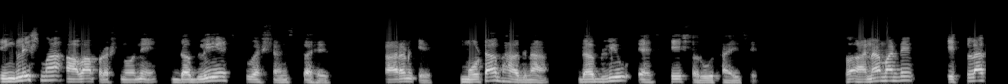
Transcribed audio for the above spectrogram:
ઇંગ્લિશમાં આવા પ્રશ્નોને ડબ્લ્યુએચ ક્વેશ્ચન્સ કહે છે. કારણ કે મોટા ભાગના ડબલ્યુ એચથી શરૂ થાય છે. તો આના માટે કેટલાક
